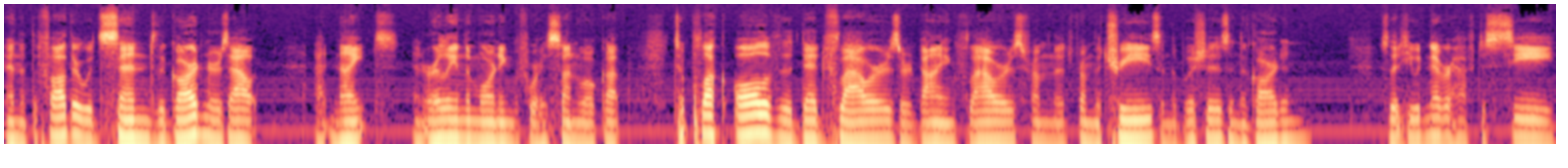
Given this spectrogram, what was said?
And that the father would send the gardeners out at night and early in the morning before his son woke up to pluck all of the dead flowers or dying flowers from the from the trees and the bushes in the garden so that he would never have to see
